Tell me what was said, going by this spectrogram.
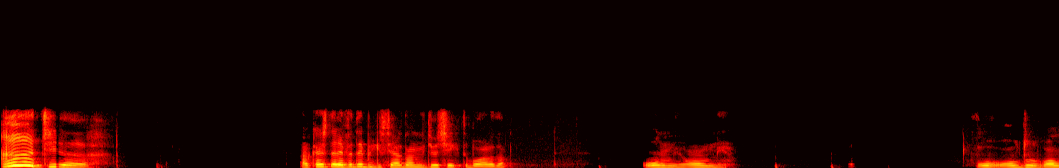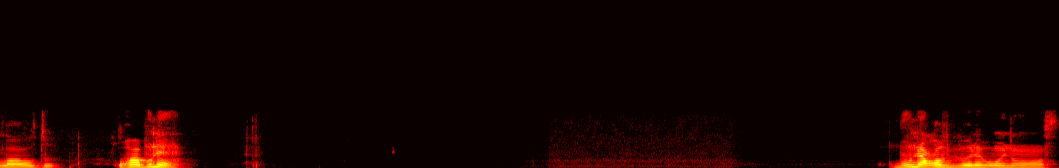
Gıcık. Arkadaşlar Efe de bilgisayardan video çekti bu arada. Olmuyor olmuyor. O oldu vallahi oldu. Oha bu ne? Bu ne abi böyle bir oyun olmaz.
